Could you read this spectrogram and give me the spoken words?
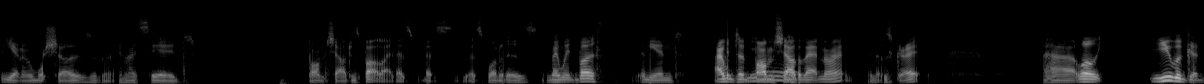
you know, what shows, and, I- and I said, Bomb Shelter and Spotlight. That's that's that's what it is. And they went both in the end. I went to Bomb Yeah. Shelter that night, and it was great. Uh, well, you were good.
